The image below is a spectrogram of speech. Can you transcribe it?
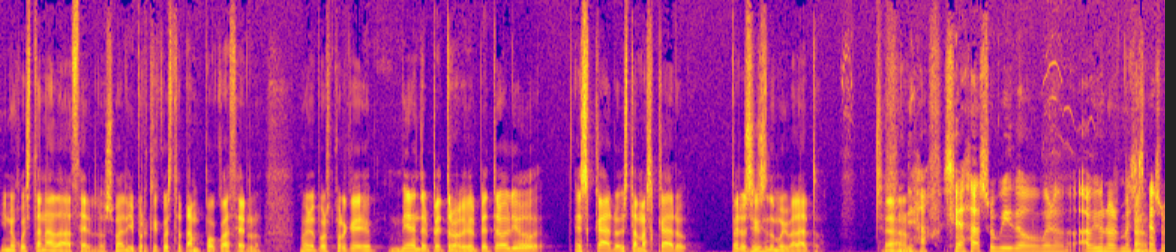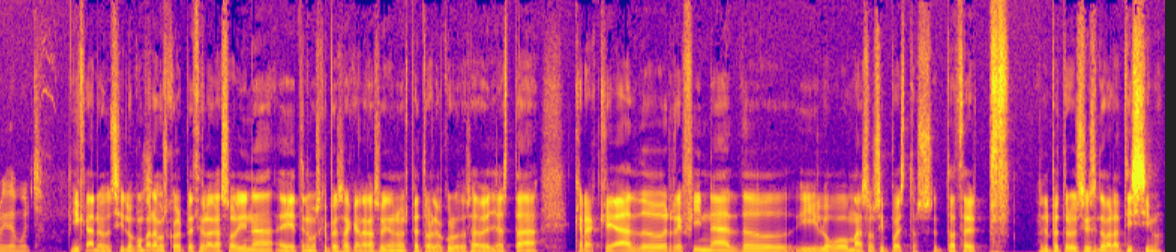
y no cuesta nada hacerlos, ¿vale? ¿Y por qué cuesta tan poco hacerlo? Bueno, pues porque vienen del petróleo. El petróleo es caro, está más caro, pero sigue siendo muy barato. O sea, Ya, se ha subido, bueno, ha habido unos meses Claro. que ha subido mucho. Y claro, si lo comparamos con el precio de la gasolina, eh, tenemos que pensar que la gasolina no es petróleo crudo, ¿sabes? Ya está craqueado, refinado y luego más los impuestos. Entonces, pff, El petróleo sigue siendo baratísimo.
